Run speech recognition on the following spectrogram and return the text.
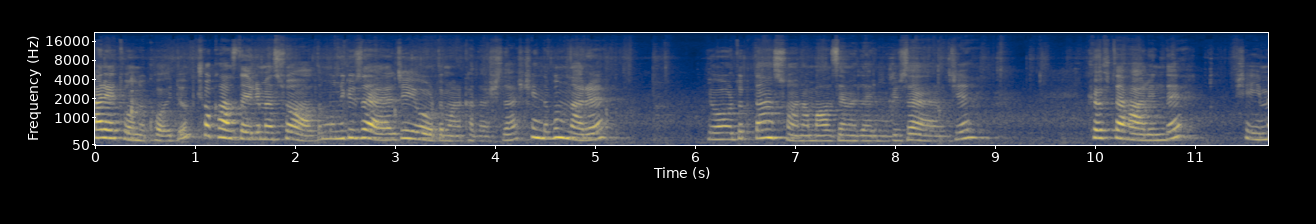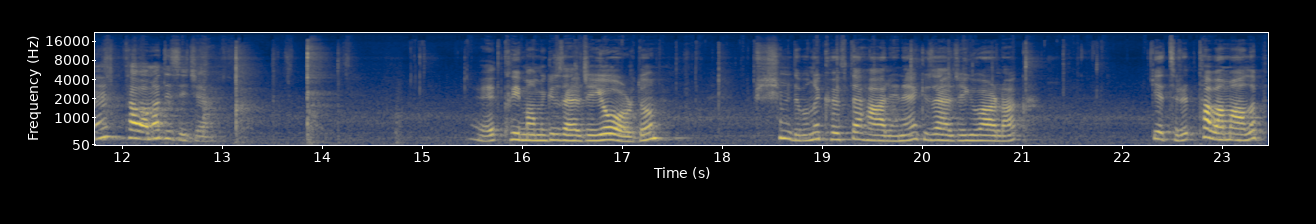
galeta unu koydum. Çok az da elime su aldım. Bunu güzelce yoğurdum arkadaşlar. Şimdi bunları yoğurduktan sonra malzemelerimi güzelce köfte halinde şeyime tavama dizeceğim. Evet kıymamı güzelce yoğurdum. Şimdi bunu köfte haline güzelce yuvarlak getirip tavama alıp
